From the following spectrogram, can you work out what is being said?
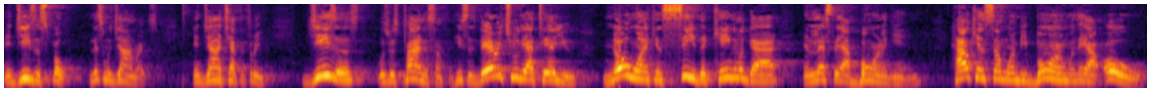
and Jesus spoke. Listen what John writes in John chapter 3. Jesus was responding to something. He says, Very truly I tell you, no one can see the kingdom of God unless they are born again. How can someone be born when they are old?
